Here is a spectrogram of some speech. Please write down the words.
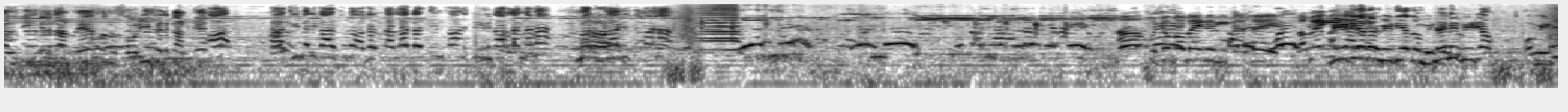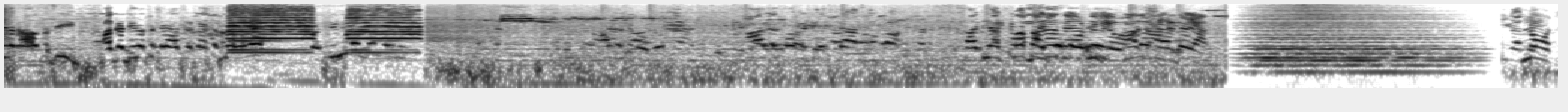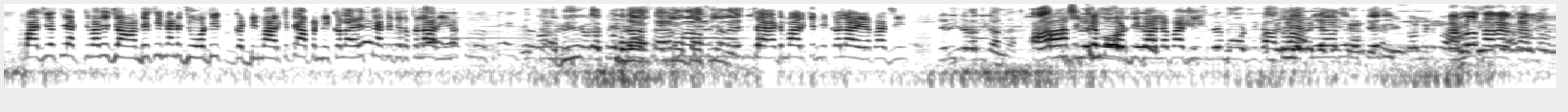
ਗਲਤੀ ਫੀਲ ਕਰਦੇ ਆ ਤੁਹਾਨੂੰ ਸੌਰੀ ਫੀਲ ਕਰਦੇ ਆ ਆ ਬਾਜੀ ਮੇਰੀ ਗੱਲ ਸੁਣੋ ਅਗਰ ਪਹਿਲਾਂ ਗਲਤੀ ਇਨਸਾਨ ਫੀਲ ਕਰ ਲੈਂਦਾ ਨਾ ਮੈਂ ਰੋਲਾ ਨਹੀਂ ਸੀ ਪਾਣਾ ਹਾਂ ਪੁੱਛੋ ਬਾਬਾ ਇਹਨੂੰ ਕੀ ਗੱਲ ਹੈ ਬਾਬਾ ਇਹ ਕੀ ਮੀਡੀਆ ਤੋਂ ਮੀਡੀਆ ਤੋਂ ਮੀਡੀਆ ਨਹੀਂ ਵੀਡੀਓ ਉਹ ਮੀਡੀਆ ਦਿਖਾਓ ਤੁਸੀਂ ਆ ਗੱਡੀ ਦਾ ਸਕ੍ਰੈਚ ਦਾ ਟੈਸਟ ਬਣਾਓ ਗੱਡੀ ਨਹੀਂ ਆ ਦੇਖੋ ਗੱਡੀ ਦਾ scratch। ਸਾਡੀ ਐਕਟਿਵਾ ਸਾਈਡ ਤੋਂ ਤੋੜੀ ਨੋ ਭਾਜੀ ਅਸੀਂ ਐਕਟਿਵਾ ਤੇ ਜਾਣਦੇ ਸੀ ਇਹਨਾਂ ਨੇ ਜ਼ੋਰ ਦੀ ਗੱਡੀ ਮਾਰ ਕੇ ਤੇ ਆਪ ਨਿਕਲ ਆਏ ਤੇ ਅੱਗੇ ਜਦੋਂ ਖਲਾਰੀ ਨਾ ਅਭੀ ਸਾਈਡ ਮਾਰ ਕੇ ਨਿਕਲ ਆਏ ਆ ਭਾਜੀ। ਕਿਹੜੀ ਜਗ੍ਹਾ ਦੀ ਗੱਲ ਹੈ ਆ ਪਿੱਛੇ ਮੋੜ ਦੀ ਗੱਲ ਆ ਭਾਜੀ। ਪਿਛਲੇ ਮੋੜ ਦੀ ਗੱਲ ਹੈ ਕਰ ਲੋ ਸਾਰਾ ਕਰ ਲੋ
